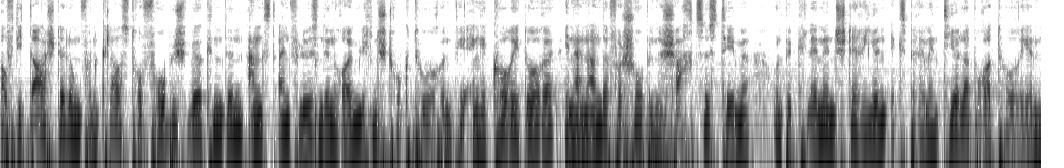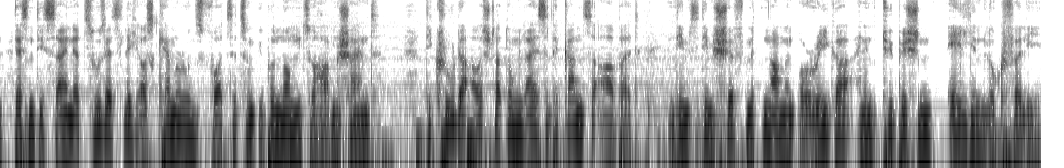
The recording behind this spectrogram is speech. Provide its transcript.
auf die Darstellung von klaustrophobisch wirkenden, angsteinflößenden räumlichen Strukturen wie enge Korridore, ineinander verschobene Schachtsysteme und beklemmend sterilen Experimentierlaboratorien, dessen Design er zusätzlich aus Camerons Fortsetzung übernommen zu haben scheint. Die Crew der Ausstattung leistete ganze Arbeit, indem sie dem Schiff mit Namen Auriga einen typischen Alien-Look verlieh,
